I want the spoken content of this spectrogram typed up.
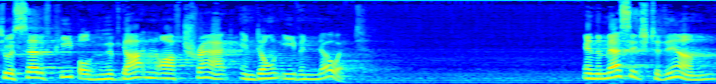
to a set of people who have gotten off track and don't even know it. And the message to them,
